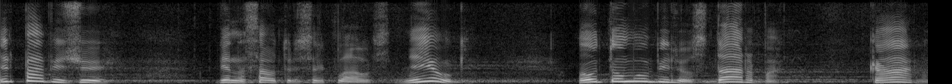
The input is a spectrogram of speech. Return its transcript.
Ir pavyzdžiui, vienas autorius ir klausia, nejaugi, automobilius, darbą, karą,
